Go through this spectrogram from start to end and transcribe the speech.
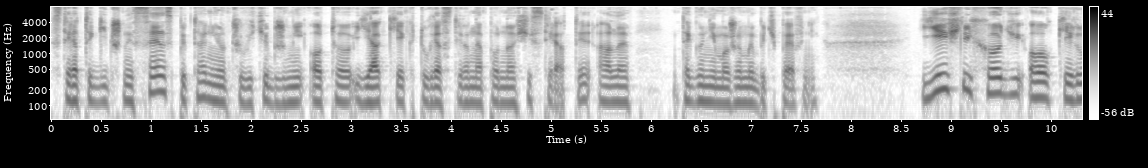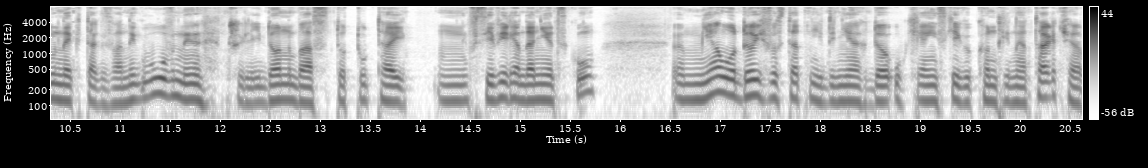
strategiczny sens. Pytanie oczywiście brzmi o to, jakie która strona ponosi straty, ale tego nie możemy być pewni. Jeśli chodzi o kierunek tak zwany główny, czyli Donbas, to tutaj mm, w Siewierodoniecku miało dojść w ostatnich dniach do ukraińskiego kontrnatarcia.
